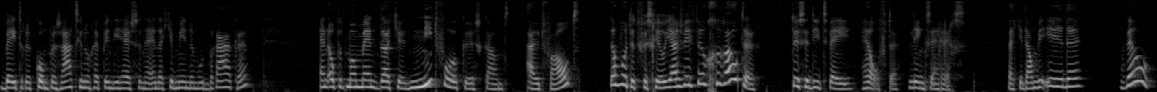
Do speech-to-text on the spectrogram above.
betere compensatie nog hebt in die hersenen en dat je minder moet braken. En op het moment dat je niet voorkeurskant uitvalt, dan wordt het verschil juist weer veel groter tussen die twee helften, links en rechts. Dat je dan weer eerder wel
